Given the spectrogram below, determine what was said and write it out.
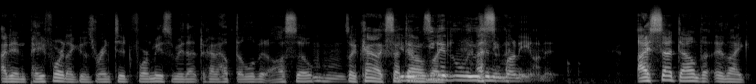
I didn't pay for it. Like it was rented for me, so maybe that kind of helped a little bit also. Mm-hmm. So I kind of like sat You down. didn't, you like, didn't lose I, any money on it. I sat down the, in like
